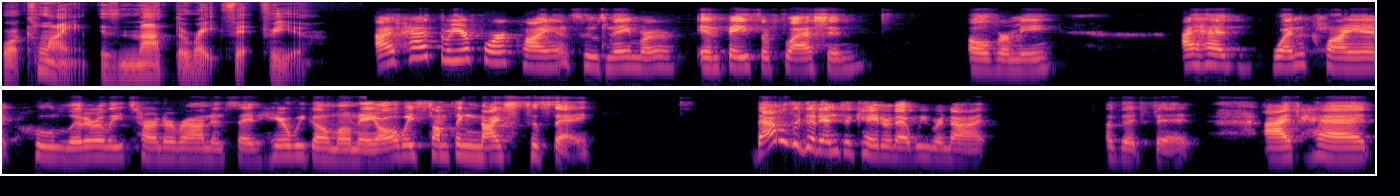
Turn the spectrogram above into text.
or a client is not the right fit for you? I've had three or four clients whose name are in face of flashing over me. I had one client who literally turned around and said, Here we go, Monae, always something nice to say. That was a good indicator that we were not a good fit. I've had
